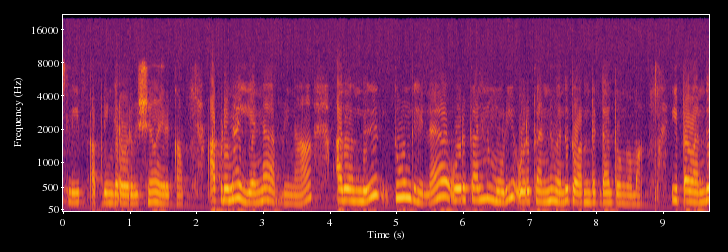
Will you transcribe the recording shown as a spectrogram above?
ஸ்லீப் அப்படிங்கிற ஒரு விஷயம் இருக்கான் அப்படின்னா என்ன அப்படின்னா அது வந்து தூங்கையில் ஒரு கண்ணு மூடி ஒரு கண்ணு வந்து திறந்துட்டு தான் தூங்குமா. இப்போ வந்து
